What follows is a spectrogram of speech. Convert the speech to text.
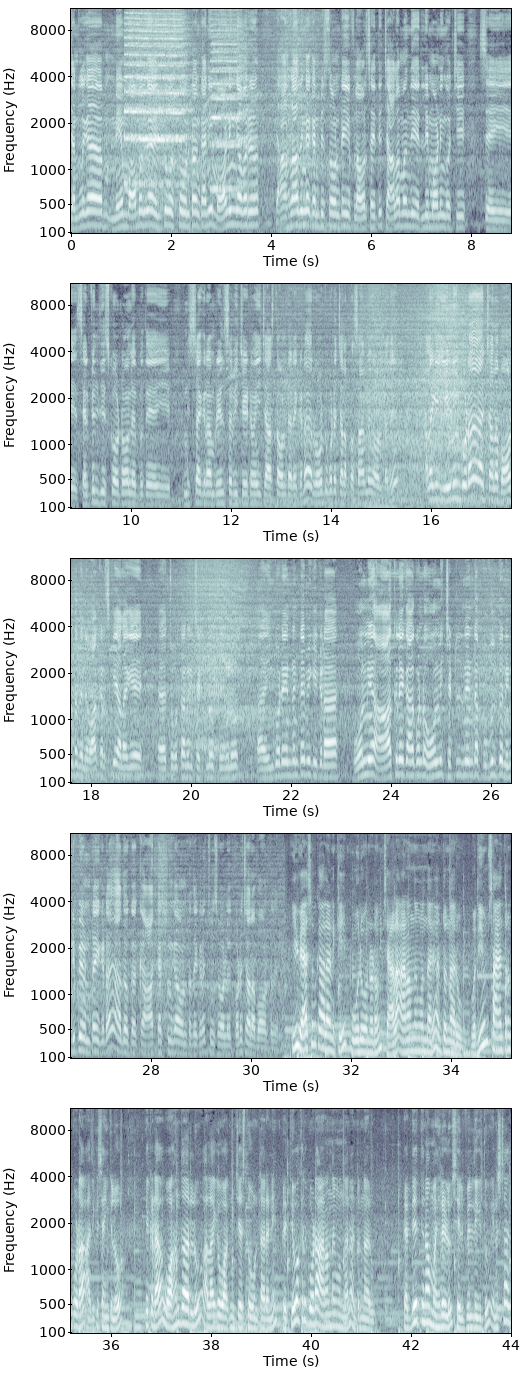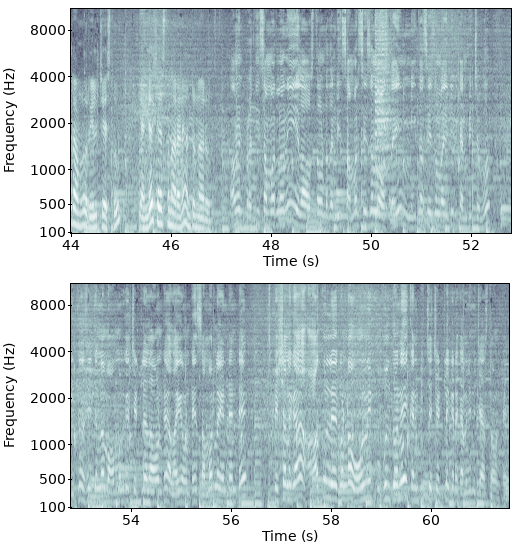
జనరల్గా మేము మామూలుగా వెళ్తూ వస్తూ ఉంటాం కానీ మార్నింగ్ అవర్ ఆహ్లాదంగా కనిపిస్తూ ఉంటాయి. ఈ ఫ్లవర్స్ అయితే చాలామంది ఎర్లీ మార్నింగ్ వచ్చి సెల్ఫీలు తీసుకోవటం లేకపోతే ఈ ఇన్స్టాగ్రామ్ రీల్స్ అవి చేయటం ఇవి చేస్తూ ఉంటారు. ఇక్కడ రోడ్డు కూడా చాలా ప్రశాంతంగా ఉంటుంది. అలాగే ఈవినింగ్ కూడా చాలా బాగుంటుందండి. వాకర్స్కి అలాగే చూడటానికి చెట్లు పువ్వులు. ఇంకోటి ఏంటంటే మీకు ఇక్కడ ఓన్లీ ఆకులే కాకుండా ఓన్లీ చెట్ల నిండా పువ్వులతో నిండిపోయి ఉంటాయి ఇక్కడ. అదొక ఆకర్షణగా ఉంటుంది ఇక్కడ. చూసేవాళ్ళకి కూడా చాలా బాగుంటుంది. ఈ వేసవి కాలానికి పూలు ఉండడం చాలా ఆనందంగా ఉందని అంటున్నారు. ఉదయం సాయంత్రం కూడా అధిక సంఖ్యలో ఇక్కడ వాహనదారులు అలాగే వాకింగ్ చేస్తూ ఉంటారని ప్రతి ఒక్కరు కూడా ఆనందంగా ఉందని అంటున్నారు. పెద్ద ఎత్తున మహిళలు సెల్ఫీలు దిగుతూ ఇన్స్టాగ్రామ్లో రీల్ చేస్తూ ఎంజాయ్ చేస్తున్నారని అంటున్నారు. అవునండి ప్రతి సమ్మర్లోని ఇలా వస్తూ ఉంటుందండి. సమ్మర్ సీజన్లో వస్తాయి మిగతా సీజన్లో అయితే ఇవి కనిపించవు. మిగతా సీజన్లో మామూలుగా చెట్లు ఎలా ఉంటాయి అలాగే ఉంటాయి. సమ్మర్లో ఏంటంటే స్పెషల్గా ఆకులు లేకుండా ఓన్లీ పువ్వులతోనే కనిపించే చెట్లు ఇక్కడ కనువిందు చేస్తూ ఉంటాయి.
